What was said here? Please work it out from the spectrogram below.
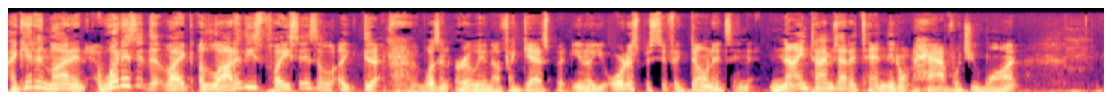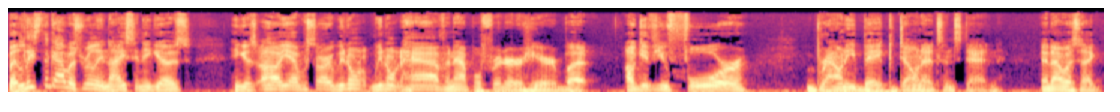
I get in line, and what is it that like a lot of these places? a It wasn't early enough, I guess, but you know, you order specific donuts, and nine times out of ten, they don't have what you want. But at least the guy was really nice, and he goes, he goes, oh yeah, sorry, we don't we don't have an apple fritter here, but I'll give you four brownie bake donuts instead. And I was like,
